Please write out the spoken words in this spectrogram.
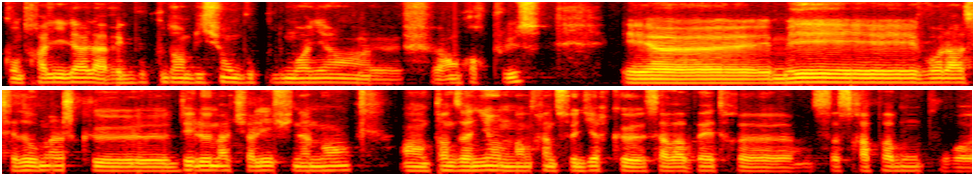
Contre Al avec beaucoup d'ambition, beaucoup de moyens, euh, encore plus. Et, mais voilà, c'est dommage que dès le match aller, finalement, en Tanzanie, on est en train de se dire que ça va pas être, ça sera pas bon pour,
